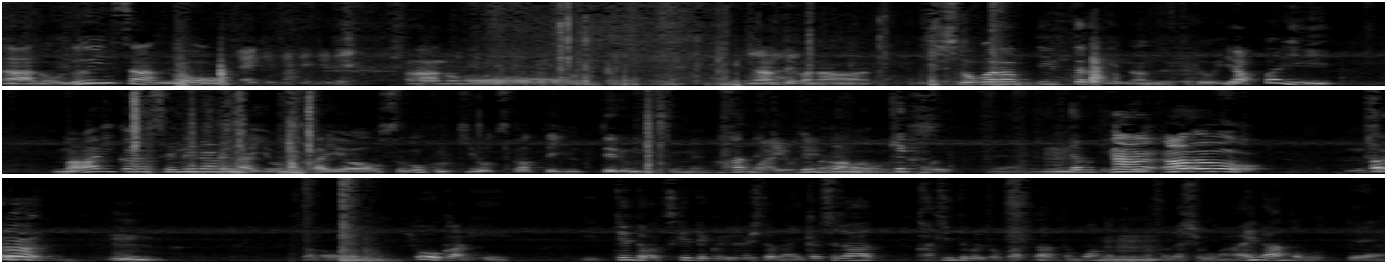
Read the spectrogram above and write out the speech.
あの、ルイさんの、あのーなんていうかな、人柄って言ったら変なんですけど、やっぱり、周りから責められないような会話をすごく気を使って言ってるんですよね。わかんないでもであのも結構ねうん言ったこと言ってるからああの、それはうん。その評価に1点とかつけてくれる人は何かしらカチンとくるとこあったなと思うんだけど、うんそれはしょうがないなと思って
